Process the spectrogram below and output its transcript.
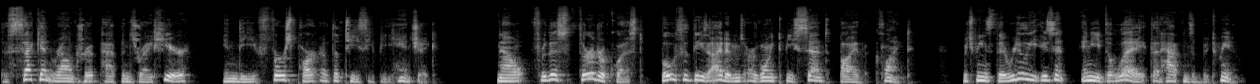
The second round trip happens right here in the first part of the TCP handshake. Now, for this third request, both of these items are going to be sent by the client, which means there really isn't any delay that happens in between them.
